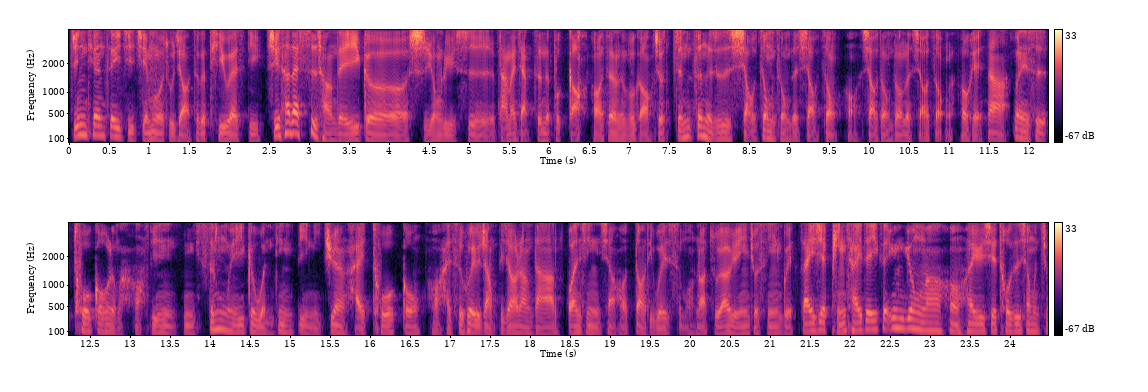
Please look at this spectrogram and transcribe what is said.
今天这一集节目的主角这个 TUSD，其实它在市场的一个使用率是坦白讲真的不高哦，真的不高，就真真的就是小众中的小众哦，小众中的小种了。OK，那问题是脱钩了嘛？哦，毕竟你身为一个稳定币，你居然还脱钩哦，还是会让比较让大家关心一下哦，到底为什么？那主要原因就是因为在一些平台的一个运用啊，哦，还有一些投资项目就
